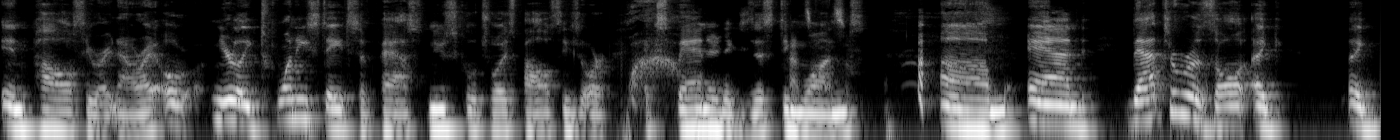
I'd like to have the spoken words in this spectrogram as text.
in policy right now, right? Over, nearly 20 states have passed new school choice policies or wow. expanded existing that's ones. Awesome um, and that's a result. Like, like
